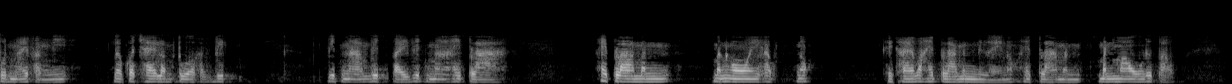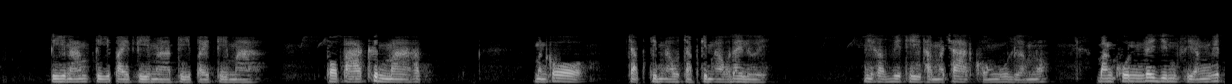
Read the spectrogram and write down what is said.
ต้นไม้ฝั่งนี้ แล้วก็ใช้ลำตัวครับวิดวิดน้ำวิดไปวิดมาให้ปลา ให้ปลามันมันงอยครับเนาะคล้ายๆว่าให้ปลามันเหนื่อยเนาะให้ปลามันมันเมาหรือเปล่า ตีน้ำตีไปตีมาตีไปตีมา พอปลาขึ้นมาครับ มันก็จับกินเอาจับกินเอาได้เลย นี่ครับ วิธีธรรมชาติของงูเหลือมเนาะบางคนได้ยินเสียงวิด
